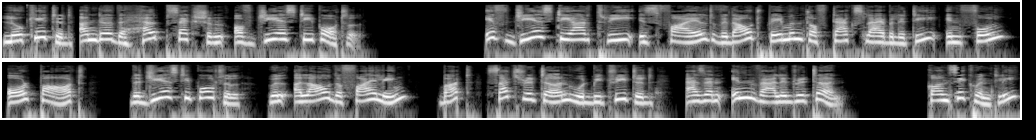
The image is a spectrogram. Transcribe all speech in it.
located under the Help section of GST portal. If GSTR 3 is filed without payment of tax liability in full or part, the GST portal will allow the filing but such return would be treated as an invalid return. Consequently,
